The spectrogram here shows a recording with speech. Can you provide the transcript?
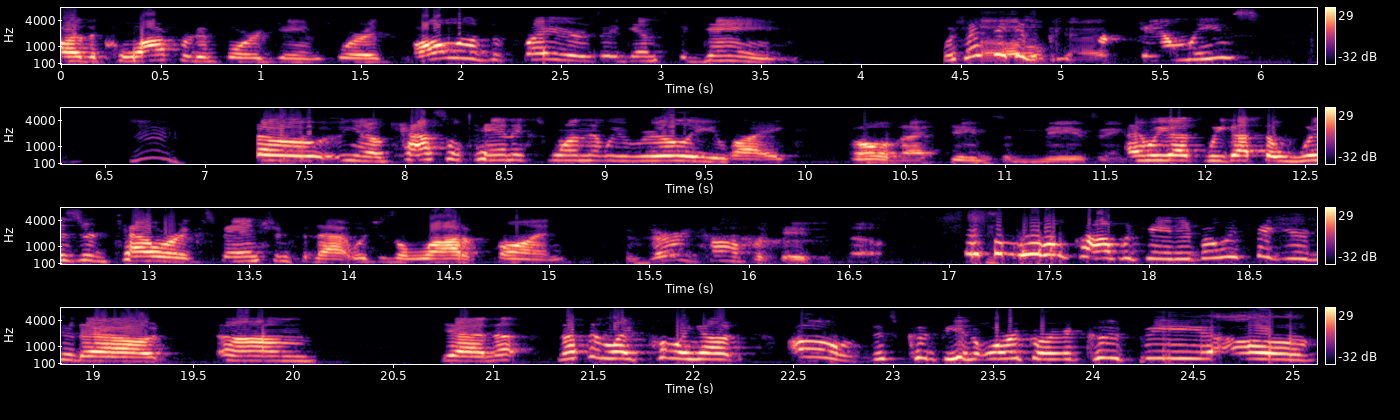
are the cooperative board games, where it's all of the players against the game, which I think Oh, is good for families. So you know, Castle Panic's one that we really like. Oh, that game's amazing. And we got we got the Wizard Tower expansion for that, which is a lot of fun. Very complicated though. It's a little complicated, but we figured it out. Um, yeah, no, nothing like pulling out. Oh, this could be an orc, or it could be a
